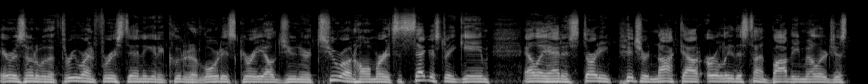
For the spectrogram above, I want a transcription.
Arizona with a three run first inning. It included a Lourdes Gurriel Jr. two run homer. It's the second straight game. LA had his starting pitcher knocked out early. This time, Bobby Miller just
